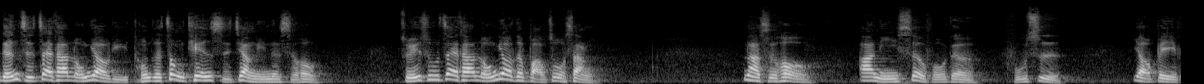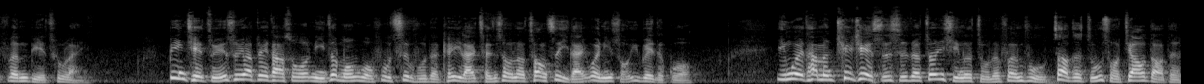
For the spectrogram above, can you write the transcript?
人子在他荣耀里同着众天使降临的时候，主耶稣在他荣耀的宝座上。那时候，阿尼瑟佛的服饰要被分别出来，并且主耶稣要对他说：“你这蒙我父赐福的，可以来承受那创世以来为你所预备的国，因为他们确确实实的遵行了主的吩咐，照着主所教导的，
